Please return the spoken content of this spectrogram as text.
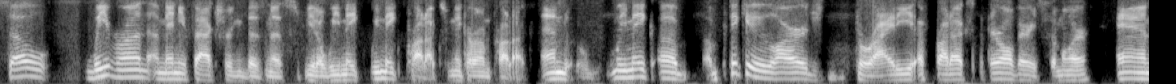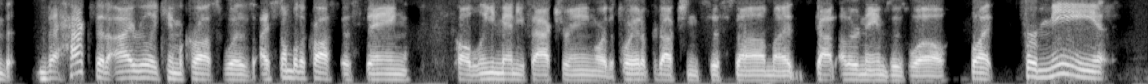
So we run a manufacturing business. You know, we make we make products. We make our own products, and we make a, a particularly large variety of products, but they're all very similar. And the hack that I really came across was I stumbled across this thing called lean manufacturing or the Toyota production system. I got other names as well. But for me,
